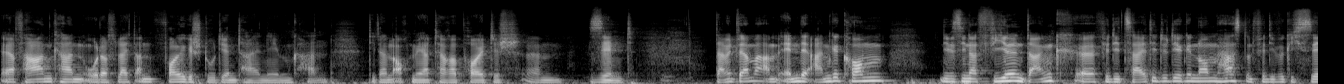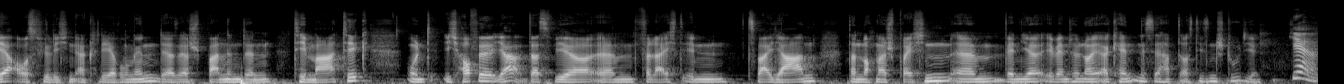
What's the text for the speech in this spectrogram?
erfahren kann oder vielleicht an Folgestudien teilnehmen kann, die dann auch mehr therapeutisch ähm, sind. Damit wären wir am Ende angekommen. Liebe Sina, vielen Dank äh, für die Zeit, die du dir genommen hast und für die wirklich sehr ausführlichen Erklärungen der sehr spannenden Thematik. Und ich hoffe, ja, dass wir ähm, vielleicht in zwei Jahren dann nochmal sprechen, ähm, wenn ihr eventuell neue Erkenntnisse habt aus diesen Studien. Ja,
